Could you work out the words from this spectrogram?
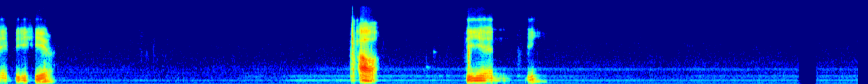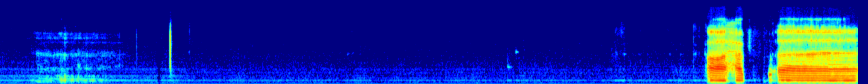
Maybe here. Oh, B and I have uh,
